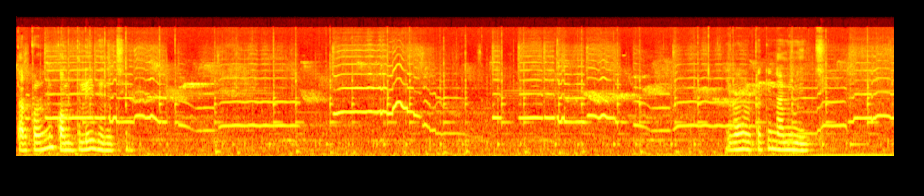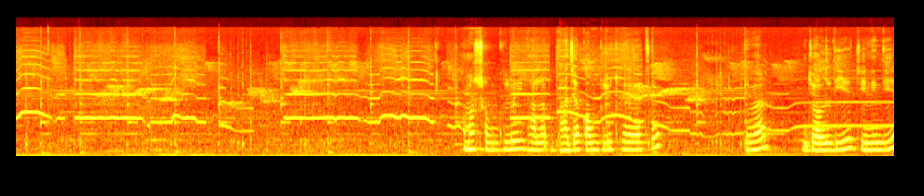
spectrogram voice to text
তার কারণে কম তেলেই ভেজেছি। এবার ওটাকে নামিয়ে নিচ্ছি। আমার সবগুলোই ভালো, ভাজা কমপ্লিট হয়ে গেছে। এবার জল দিয়ে, চিনি দিয়ে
